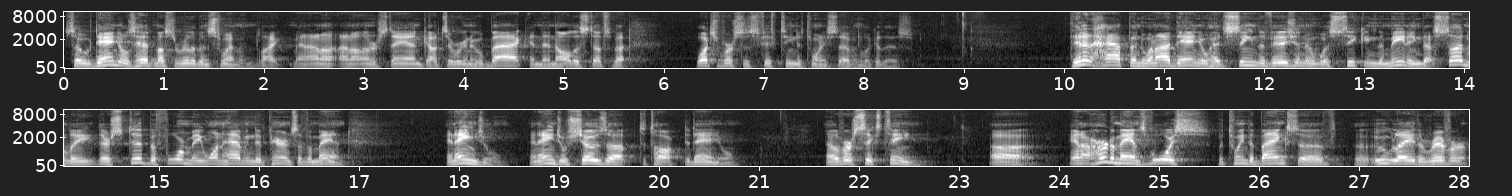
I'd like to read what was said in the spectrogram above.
So Daniel's head must have really been swimming. Like, man, I don't, I don't understand. God said we're going to go back. And then all this stuff's about. Watch verses 15 to 27. Look at this. Then it happened when I, Daniel, had seen the vision and was seeking the meaning that suddenly there stood before me one having the appearance of a man, an angel. An angel shows up to talk to Daniel. Now, verse 16. Uh, and I heard a man's voice between the banks of uh, Ulai, the river,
